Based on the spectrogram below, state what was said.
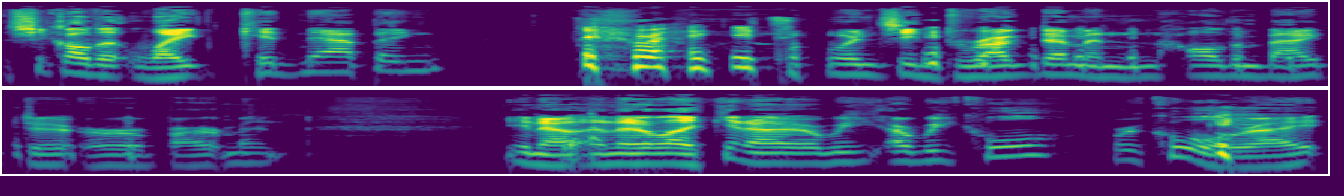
She called it light kidnapping right. when she drugged him and hauled him back to her apartment. You know, and they're like, you know, are we are we cool? We're cool, right?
